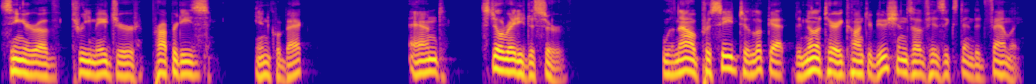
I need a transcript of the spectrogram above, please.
seigneur of three major properties in Quebec, and still ready to serve. We'll now proceed to look at the military contributions of his extended family,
